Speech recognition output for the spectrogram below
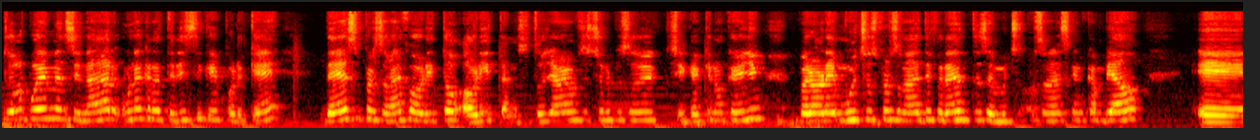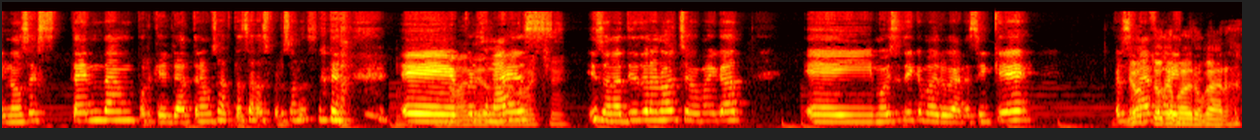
solo pueden mencionar una característica y por qué de su personaje favorito ahorita. Nosotros ya habíamos hecho un episodio de Shigeki no Kyojin, pero ahora hay muchos personajes diferentes, hay muchos personajes que han cambiado. Eh, no se extendan porque ya tenemos hartas a las personas. eh, personajes. Y son las 10 de la noche, oh my god. Eh, y Moisés tiene que madrugar, así que. Yo tengo que madrugar.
